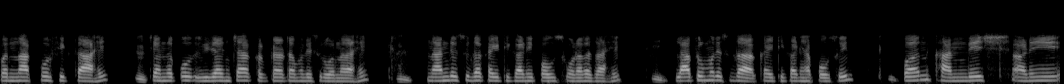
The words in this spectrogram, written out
पण नागपूर फिक्स आहे. चंद्रपूर विजांच्या कडकडाटामध्ये सुरू होणार आहे. नांदेड सुद्धा काही ठिकाणी पाऊस होणारच आहे. लातूरमध्ये सुद्धा काही ठिकाणी हा पाऊस होईल. पण खानदेश आणि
